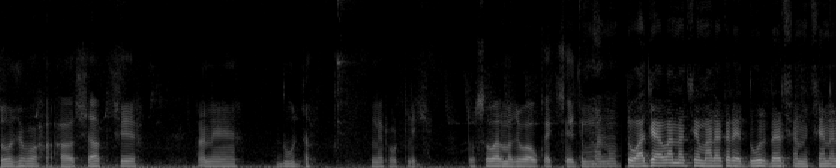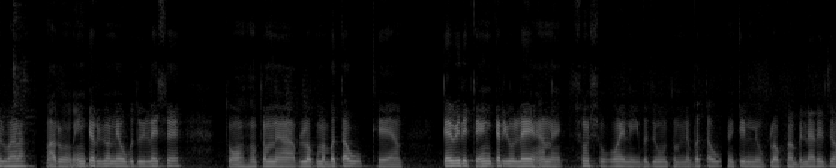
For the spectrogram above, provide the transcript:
તો જો શાક છે અને દૂધ અને રોટલી. તો સવારમાં જો આવું કંઈક છે જમવાનું. તો આજે આવવાના છે મારા ઘરે દૂરદર્શન ચેનલવાળા. મારું ઇન્ટરવ્યૂ ને એવું બધું લેશે. તો હું તમને આ બ્લોગમાં બતાવું કે કેવી રીતે ઇન્ટરવ્યૂ લે અને શું શું હોય ને એ બધું હું તમને બતાવું. કન્ટિન્યુ બ્લોગમાં બના રહેજો.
